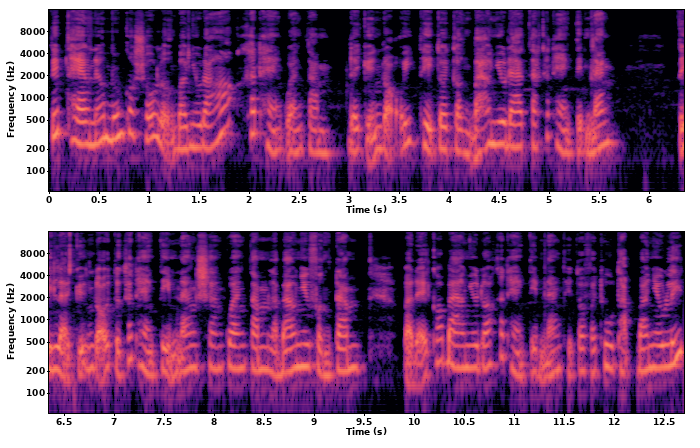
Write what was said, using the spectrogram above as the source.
Tiếp theo, nếu muốn có số lượng bao nhiêu đó, khách hàng quan tâm. Để chuyển đổi thì tôi cần bao nhiêu data khách hàng tiềm năng? Tỷ lệ chuyển đổi từ khách hàng tiềm năng sang quan tâm là bao nhiêu phần trăm? Và để có bao nhiêu đó khách hàng tiềm năng thì tôi phải thu thập bao nhiêu lead?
